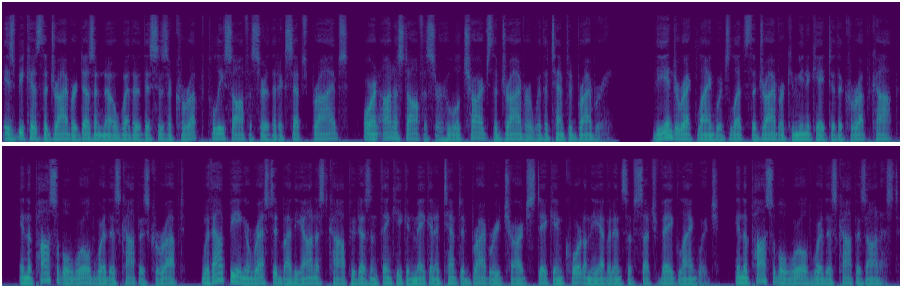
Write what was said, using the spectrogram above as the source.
is because the driver doesn't know whether this is a corrupt police officer that accepts bribes, or an honest officer who will charge the driver with attempted bribery. The indirect language lets the driver communicate to the corrupt cop, in the possible world where this cop is corrupt, without being arrested by the honest cop who doesn't think he can make an attempted bribery charge stick in court on the evidence of such vague language, in the possible world where this cop is honest.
